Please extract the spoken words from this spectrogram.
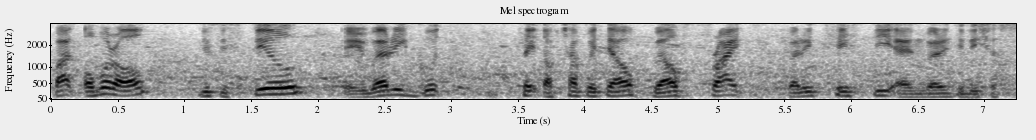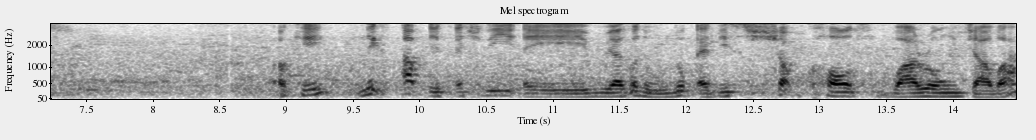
But overall this is still a very good plate of char kway teow well fried very tasty and very delicious. Okay next up is actually a we are going to look at this shop called Warong Jawa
